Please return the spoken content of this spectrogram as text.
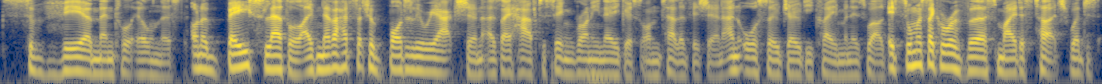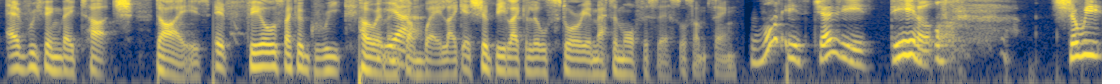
severe mental illness. On a base level, I've never had such a bodily reaction as I have to seeing Ronnie Negus on television and also Jody Claman as well. It's almost like a reverse Midas touch where just everything they touch dies. It feels like a Greek poem in some way. Like it should be like a little story of metamorphosis or something. what is Jody's deal? Shall we?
